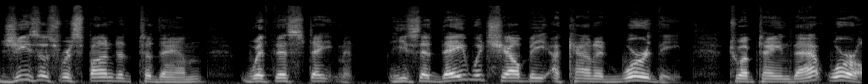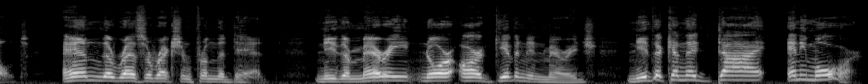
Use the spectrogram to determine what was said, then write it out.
Jesus responded to them with this statement He said, They which shall be accounted worthy to obtain that world and the resurrection from the dead, neither marry nor are given in marriage neither can they die any more,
